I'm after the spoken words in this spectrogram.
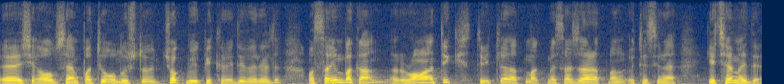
e, şey oldu, sempati oluştu. Çok büyük bir kredi verildi. Ama Sayın Bakan romantik tweetler atmak, mesajlar atmanın ötesine geçemedi.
